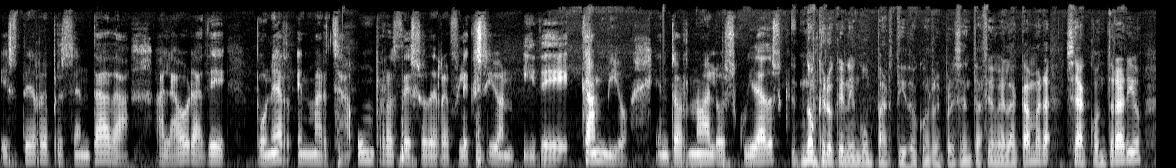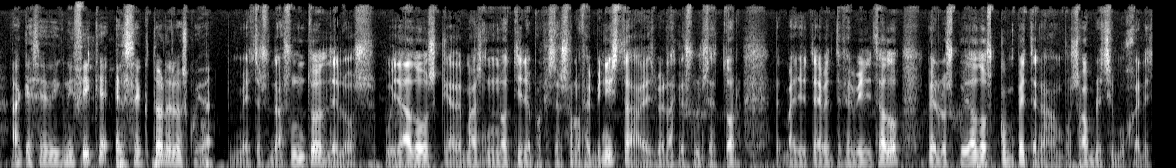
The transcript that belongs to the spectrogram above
esté representada a la hora de poner en marcha un proceso de reflexión y de cambio en torno a los cuidados. No creo que ningún partido con representación en la Cámara sea contrario a que se dignifique el sector de los cuidados. Este es un asunto, el de los cuidados, que además no tiene por qué ser solo feminista. Es verdad que es un sector mayoritariamente feminizado, pero los cuidados competen a ambos, a hombres y mujeres.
